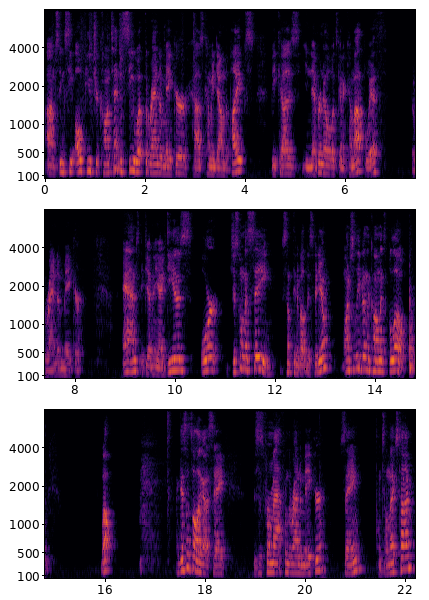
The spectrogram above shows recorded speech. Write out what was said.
um, so you can see all future content and see what the random maker has coming down the pipes because you never know what's going to come up with the random maker. And if you have any ideas or just want to say something about this video, why don't you leave it in the comments below. Well, I guess that's all I got to say. This is from Matt from the Random Maker saying, until next time,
